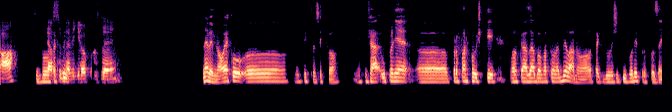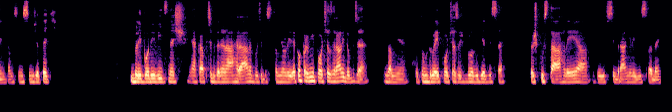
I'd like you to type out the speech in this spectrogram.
A To bylo já takový, jsem neviděl Plzeň. Nevím, no, jako, uh, jak bych to řekl, jako, že úplně uh, pro fanoušky velká zábava to nebyla, no, ale tak důležitý body pro Plzeň. Tam si myslím, že teď byly body víc než nějaká předvedená hra, nebo že by se to líbit. Jako první polčas hráli dobře za mě, potom druhý polčas už bylo vidět, že se trošku stáhli a že už si bránili výsledek.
